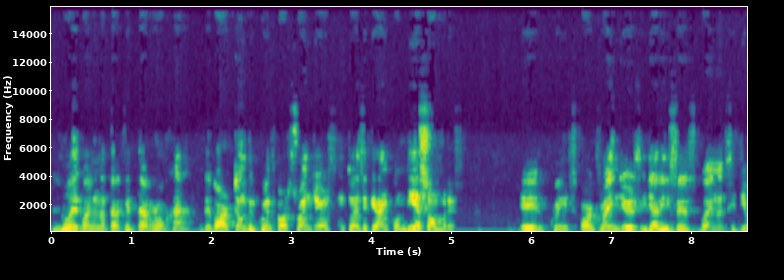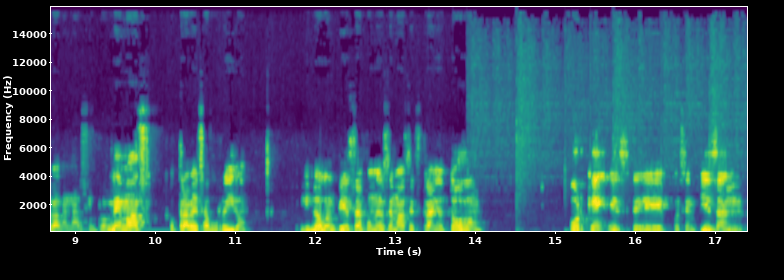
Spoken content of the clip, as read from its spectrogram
Luego hay una tarjeta roja de Barton del Queen's Park Rangers, entonces se quedan con 10 hombres. El Queen's Park Rangers y ya dices, bueno, el City va a ganar sin problemas, otra vez aburrido. Y luego empieza a ponerse más extraño todo, porque este, pues empiezan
